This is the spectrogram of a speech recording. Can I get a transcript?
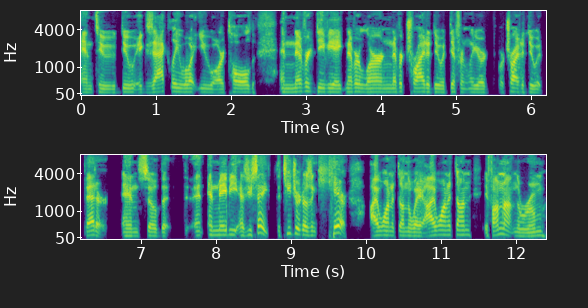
and to do exactly what you are told and never deviate, never learn, never try to do it differently or, or try to do it better. And so that, and, and maybe, as you say, the teacher doesn't care. I want it done the way I want it done. If I'm not in the room,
